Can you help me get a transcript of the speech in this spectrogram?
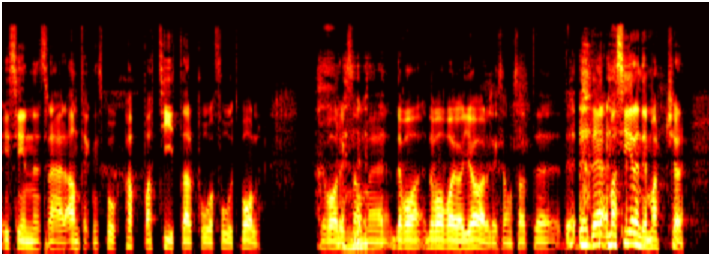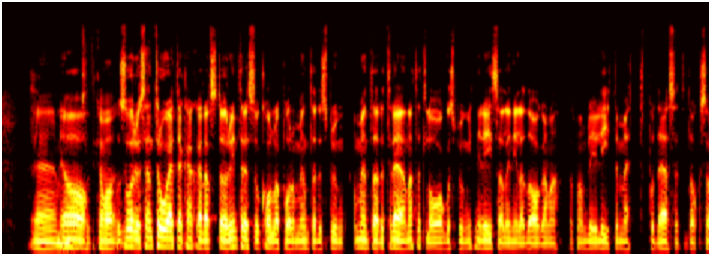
i sin sån här anteckningsbok. Pappa tittar på fotboll. Det var liksom, eh, det var, det var vad jag gör liksom. Så att, eh, det, det, man ser en del matcher. Eh, Ja, så vara... Och så är det. Sen tror jag att jag kanske hade haft större intresse att kolla på det om jag inte hade, sprung, om jag inte hade tränat ett lag och sprungit ner i ishallen hela dagarna. Att man blir lite mätt på det sättet också.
